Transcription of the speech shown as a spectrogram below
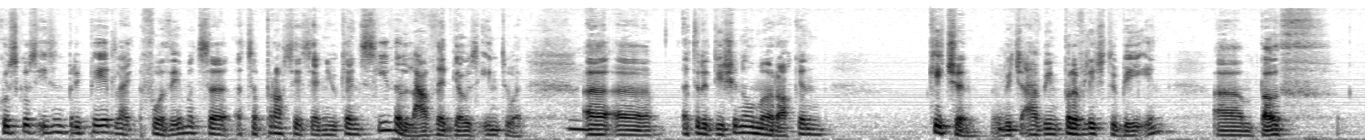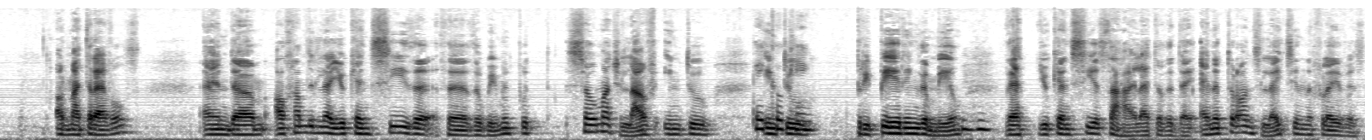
couscous isn't prepared like for them. It's a it's a process, and you can see the love that goes into it. Mm. Uh, uh, a traditional Moroccan kitchen, which I've been privileged to be in, um, both on my travels, and um, Alhamdulillah, you can see the, the the women put so much love into They're into cooking. preparing the meal Mhm. that you can see as the highlight of the day and it translates in the flavors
